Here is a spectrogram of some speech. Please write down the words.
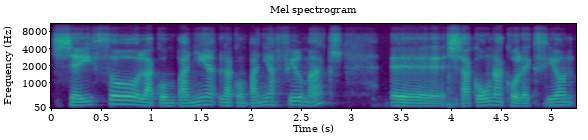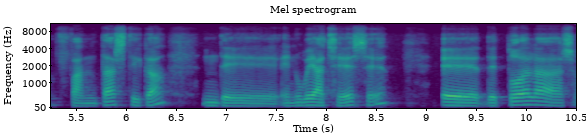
se hizo la compañía, la compañía Filmax eh, sacó una colección fantástica de, en VHS eh, de todas las,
